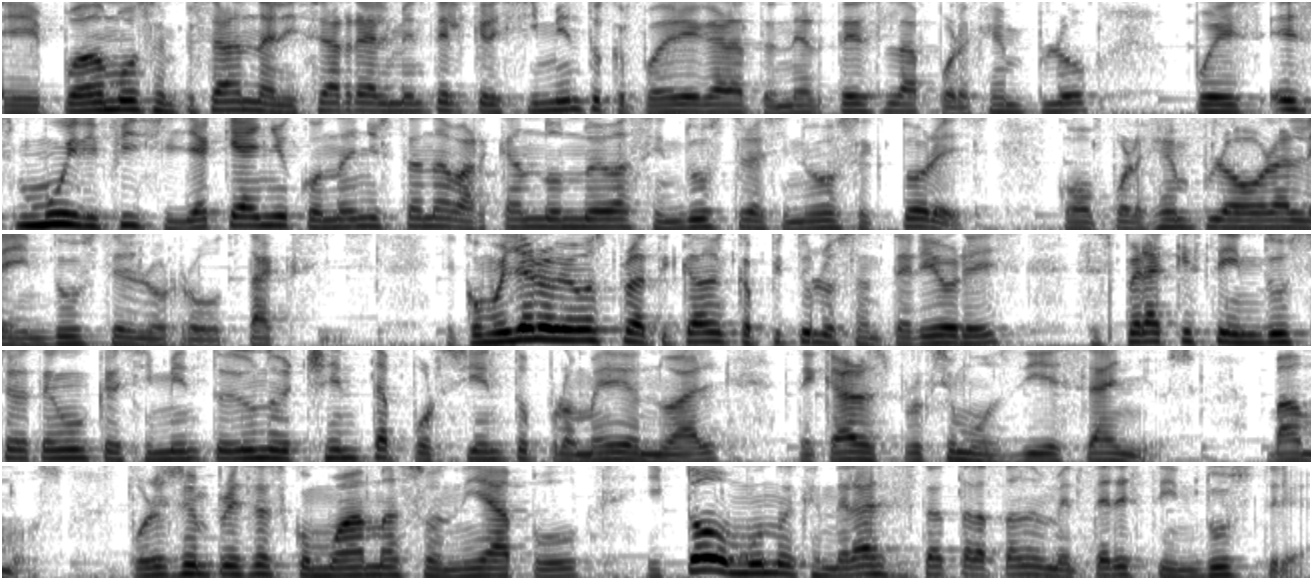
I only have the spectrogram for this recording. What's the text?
eh, podamos empezar a analizar realmente el crecimiento que podría llegar a tener Tesla, por ejemplo, pues es muy difícil, ya que año con año están abarcando nuevas industrias y nuevos sectores, como por ejemplo ahora la industria de los robotaxis, que como ya lo habíamos platicado en capítulos anteriores, se espera que esta industria tenga un crecimiento de un 80% promedio anual de cara a los próximos 10 años. Vamos, por eso empresas como Amazon y Apple y todo el mundo en general se está tratando de meter esta industria.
